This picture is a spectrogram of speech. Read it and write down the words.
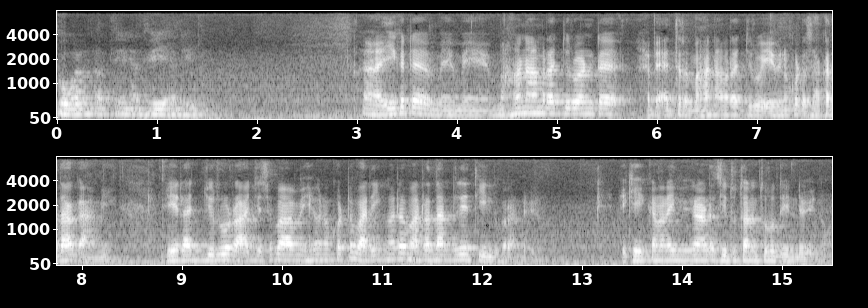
සෝවන් තත්ත්වේ නැති වේ හැටි. ඒකට මේ මේ මහානාම රජුරවන්ට හැබැයි ඇත්තට මහානාම රජුර ඒ වෙනකොට සකදාගාමි. ඒ රජුර රාජ්‍ය සභාව මෙහෙවනකොට වරින් වර මරදණ්ඩේ තීන්දුව කරන්න වෙනවා. එක එකනට එක එකනට සිටු තනතුරු දෙන්න වෙනවා.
